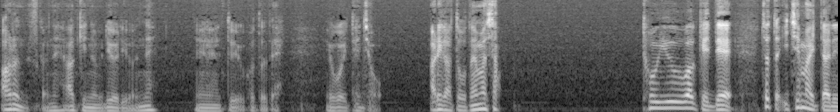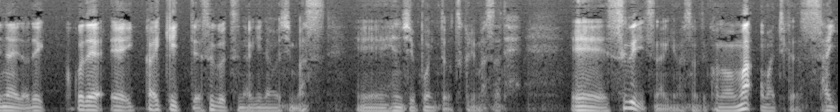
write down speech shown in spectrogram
あるんですかね、秋の料理はね。えーということで、横井店長、ありがとうございました。というわけで、ちょっと1枚足りないので、ここで、え1回切ってすぐつなぎ直します。えー編集ポイントを作りますので、えーすぐにつなぎますので、このままお待ちください。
